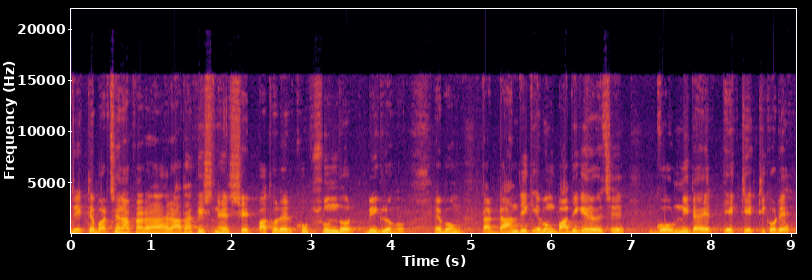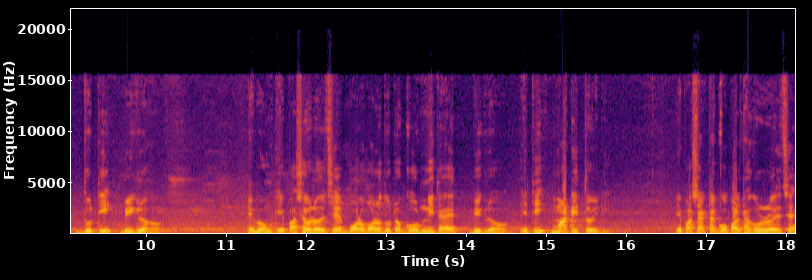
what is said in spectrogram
দেখতে পাচ্ছেন আপনারা রাধাকৃষ্ণের শ্বেত পাথরের খুব সুন্দর বিগ্রহ এবং তার ডান দিক এবং বাদিকে রয়েছে গৌর নিতায়ের একটি একটি করে দুটি বিগ্রহ এবং এ পাশেও রয়েছে বড় বড় দুটো গৌর নিতায়ের বিগ্রহ। এটি মাটির তৈরি। এপাশে একটা গোপাল ঠাকুর রয়েছে।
